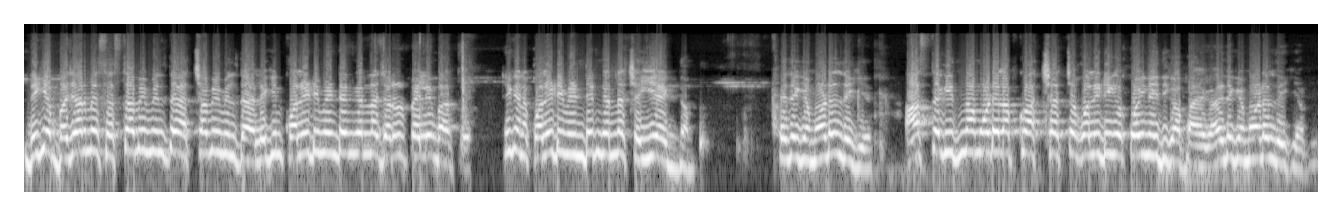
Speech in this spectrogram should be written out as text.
देखिए बाज़ार में सस्ता भी मिलता है अच्छा भी मिलता है लेकिन क्वालिटी मेंटेन करना ज़रूर पहली बात है। ठीक है ना? क्वालिटी मेंटेन करना चाहिए एकदम। ये देखिए मॉडल देखिए। आज तक इतना मॉडल आपको अच्छा अच्छा क्वालिटी का कोई नहीं दिखा पाएगा। ये देखिए मॉडल देखिए आप। ही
